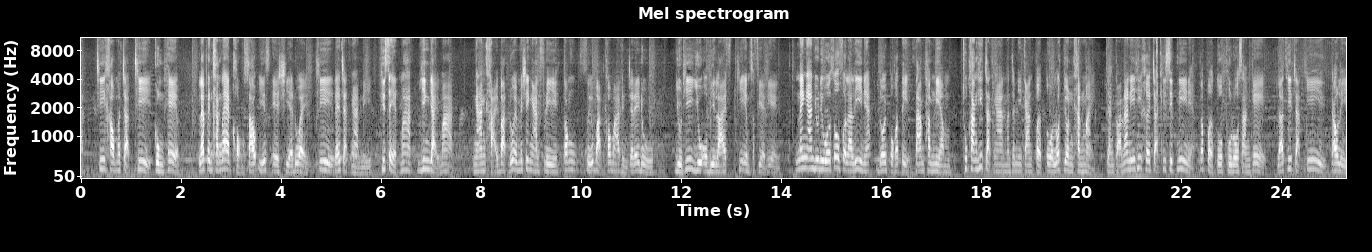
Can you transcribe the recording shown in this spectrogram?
กที่เขามาจัดที่กรุงเทพ และเป็นครั้งแรกของ Southeast Asia ด้วยที่ได้จัดงานนี้พิเศษมากยิ่งใหญ่มาก งานขายบัตรด้วยไม่ใช่งานฟรี ต้องซื้อบัตรเข้ามาถึงจะได้ดู อยู่ที่ UOB Live ที่ M Sphere นี่เอง ในงาน Universal Ferrari เนี้ยโดยปกติตามธรรมเนียม ทุกครั้งที่จัดงานมันจะมีการเปิดตัวรถยนต์คันใหม่ อย่างก่อนหน้านี้ที่เคยจัดที่ซิดนีย์เนี่ยก็เปิดตัว p u r o s a n g e แล้วที่จัดที่เกาหลี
